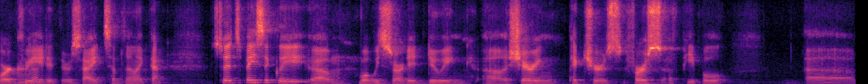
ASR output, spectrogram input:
or created through sight, something like that. So it's basically um, what we started doing, uh, sharing pictures first of people uh,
